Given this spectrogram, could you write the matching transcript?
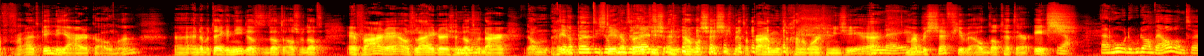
vanuit kinderjaren komen. Eh, en dat betekent niet dat, dat als we dat ervaren hè, als leiders en dat we daar dan Mhm. Therapeutisch therapeutisch en allemaal sessies met elkaar moeten gaan organiseren. Nee. Maar besef je wel dat het er is. Ja. En hoe, hoe dan wel? Want eh,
